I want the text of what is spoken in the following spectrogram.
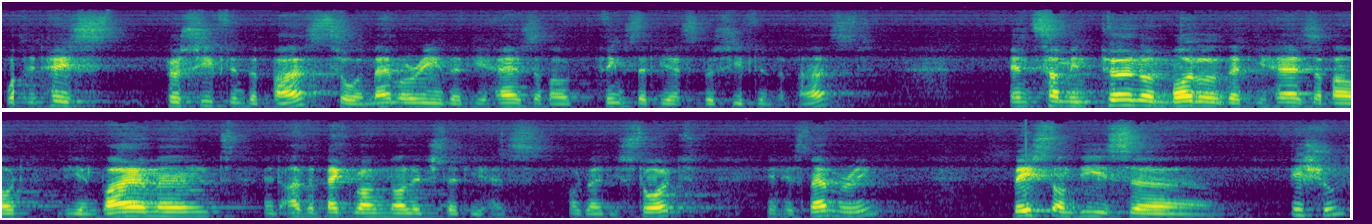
what it has perceived in the past, so a memory that he has about things that he has perceived in the past, and some internal model that he has about the environment and other background knowledge that he has already stored in his memory. Based on these uh, issues,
